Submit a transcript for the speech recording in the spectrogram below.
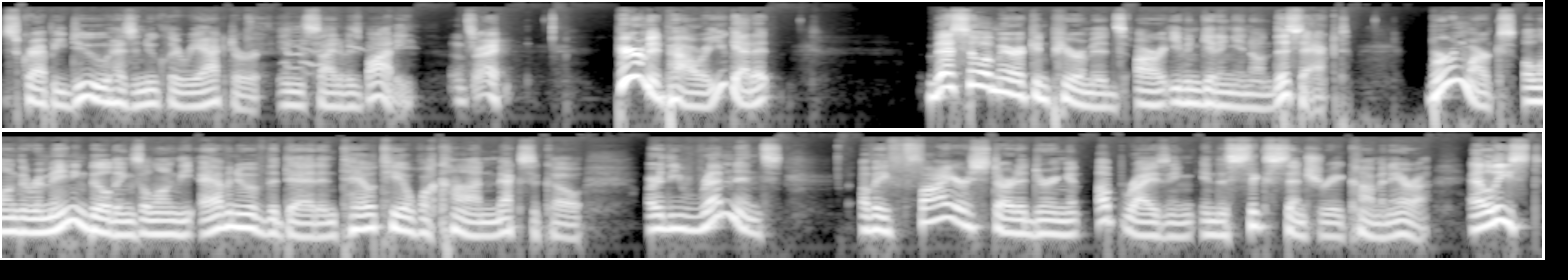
Scrappy Doo has a nuclear reactor inside of his body. That's right. Pyramid power, you get it. Mesoamerican pyramids are even getting in on this act. Burn marks along the remaining buildings along the Avenue of the Dead in Teotihuacan, Mexico, are the remnants of a fire started during an uprising in the 6th century Common Era. At least,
